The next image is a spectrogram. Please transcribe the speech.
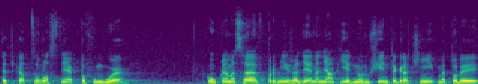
Teďka, co vlastně, jak to funguje. Koukneme se v první řadě na nějaké jednodušší integrační metody,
